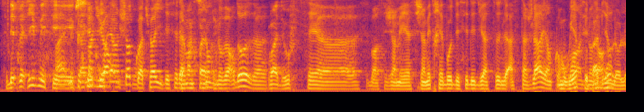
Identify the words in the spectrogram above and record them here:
c'est dépressif mais c'est Ouais, un choc, tu quoi, tu vois, il décède à 26 ans d'une overdose. euh, ouais de ouf C'est euh, c'est bon, c'est jamais, c'est jamais très beau de décéder déjà à ce, à cet âge-là et encore en moins c'est pas bien lol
